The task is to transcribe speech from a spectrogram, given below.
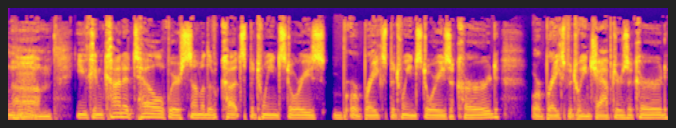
Mhm. Um, you can kind of tell where some of the cuts between stories or breaks between stories occurred or breaks between chapters occurred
